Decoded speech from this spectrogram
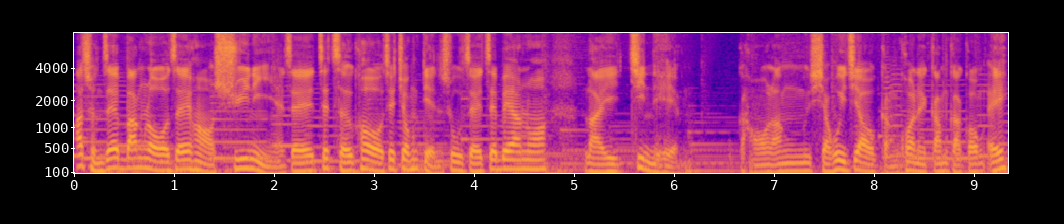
啊，像这网络这吼虚拟的这这折扣这种点数这这要安怎来进行，让人消费者有同款的感觉讲，诶、欸，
